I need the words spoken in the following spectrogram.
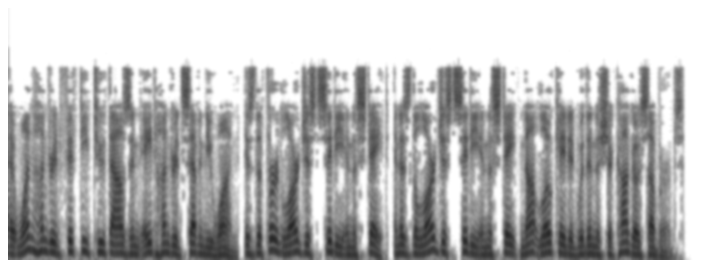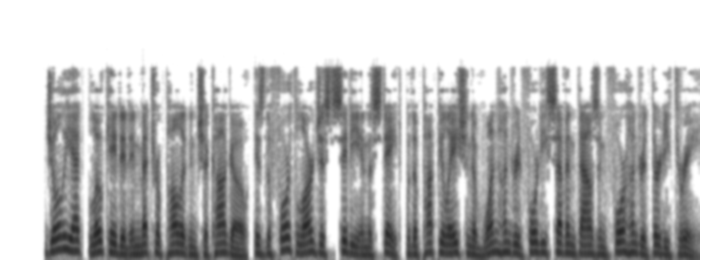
at 152,871, is the third largest city in the state, and is the largest city in the state not located within the Chicago suburbs. Joliet, located in metropolitan Chicago, is the fourth largest city in the state, with a population of 147,433.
